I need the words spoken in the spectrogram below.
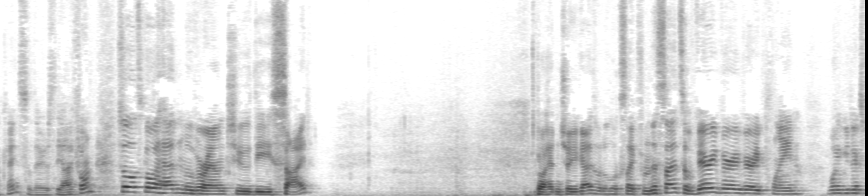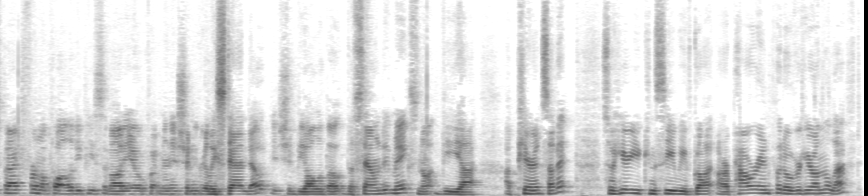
Okay, so there's the iPhone. So let's go ahead and move around to the side go ahead and show you guys what it looks like from this side. So very, very, very plain. What you'd expect from a quality piece of audio equipment. It shouldn't really stand out. It should be all about the sound it makes, not the uh, appearance of it. So here you can see we've got our power input over here on the left,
